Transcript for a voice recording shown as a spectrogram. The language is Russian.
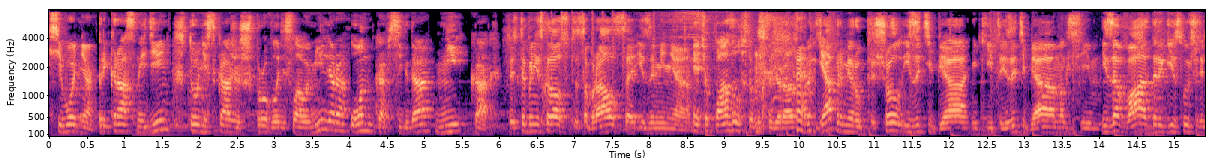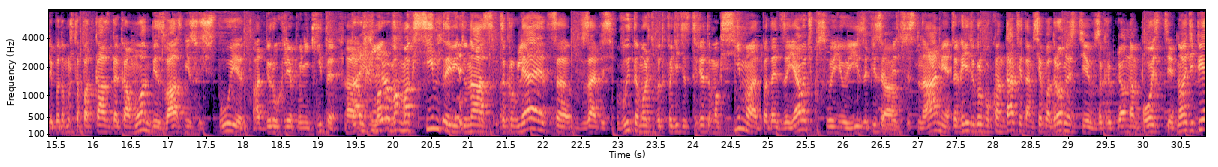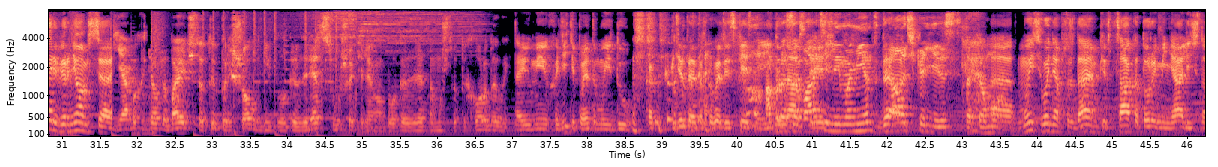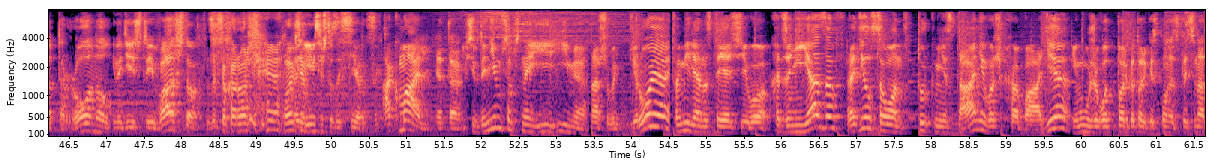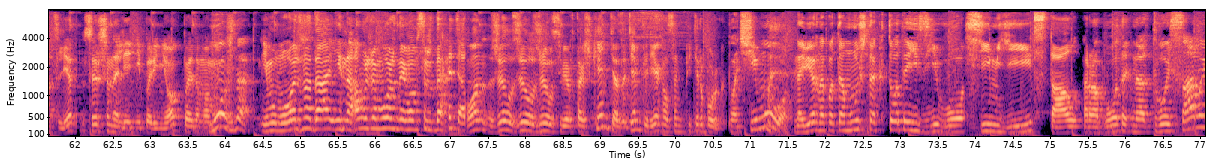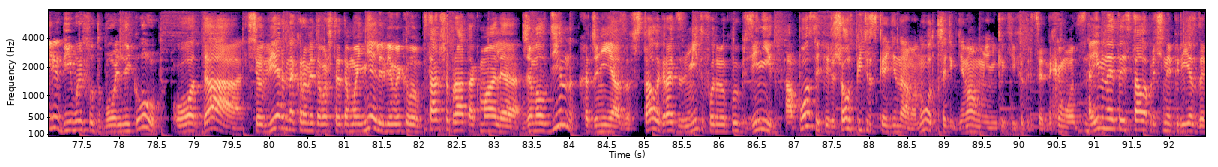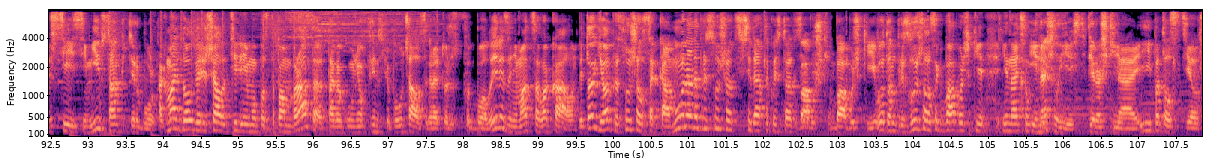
Сегодня прекрасный день, что не скажешь про Владислава Миллера, он, как всегда, никак. То есть ты бы не сказал, что ты собрался из-за меня. Я что, пазл, чтобы собираться? Я, к примеру, пришел из-за тебя, Никита, из-за тебя, Максим, из-за вас, дорогие слушатели, потому что подкаст «Да come on» без вас не существует. Отберу хлеб у Никиты. Максим-то ведь у нас закругляется в записи. Вы-то можете подхватить эстафету Максима, подать заявочку свою и записывать вместе с нами. Заходите в группу ВКонтакте, там все подробности в закрепленном посте. Ну а теперь вернемся. Я бы хотел добавить, что ты пришел не благодаря слушателям, а благодаря тому, что ты хордовый. Да, и умею ходить, и поэтому иду. Как где-то это в какой-то из песни. Образовательный момент, Да. галочка есть. Да кому? Э, Мы сегодня обсуждаем певца, который меня лично тронул. И надеюсь, что и А вас. что? За все хорошее. В общем, Надеемся, что за сердце. Акмаль — это псевдоним, собственно, и имя нашего героя. Фамилия настоящая его Хаджаниязов. Родился он в Туркменистане, в Ашхабаде. Ему уже вот только-только исполнилось 18 лет. Совершеннолетний паренек, поэтому... Можно? Ему можно, да, и нам уже можно его обсуждать. Он жил, жил, жил себе в Ташкенте, а затем переехал в Санкт-Петербург. Почему? Наверное, потому что кто-то из его семьи стал работать на твой самый любимый футбольный клуб. О, да, все верно, кроме того, что это мой нелюбимый клуб. Старший брат Акмаля Джамалдин Хаджаниязов стал играть в знаменитый футбольный клуб «Зенит», а после перешел в питерское «Динамо». Ну вот, кстати, к «Динамо» у меня никаких отрицательных эмоций. А именно это и стало причиной переезда всей семьи в Санкт-Петербург. Акмаль долго решал, идти ли ему по стопам брата, так как у него, в принципе, получалось играть тоже в футбол, или заниматься вокалом. В итоге он прислушался к кому надо прислушиваться всегда в такой ситуации? Бабушке. Бабушке. И вот он прислушался к бабушке и начал И начал есть пирожки. Да, и потолстел.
